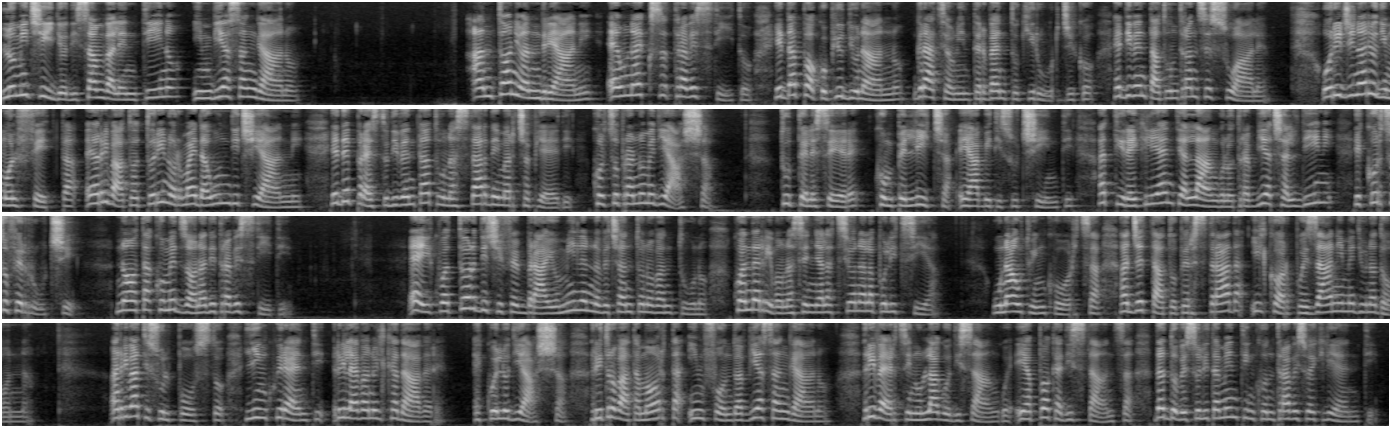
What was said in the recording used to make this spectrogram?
L'omicidio di San Valentino in via Sangano. Antonio Andriani è un ex travestito e da poco più di un anno, grazie a un intervento chirurgico, è diventato un transessuale. Originario di Molfetta, è arrivato a Torino ormai da 11 anni ed è presto diventato una star dei marciapiedi, col soprannome di Ascia. Tutte le sere, con pelliccia e abiti succinti, attira i clienti all'angolo tra via Cialdini e Corso Ferrucci, nota come zona dei travestiti. È il 14 febbraio 1991 quando arriva una segnalazione alla polizia. Un'auto in corsa ha gettato per strada il corpo esanime di una donna. Arrivati sul posto, gli inquirenti rilevano il cadavere. È quello di Ascia, ritrovata morta in fondo a via Sangano, riversa in un lago di sangue e a poca distanza da dove solitamente incontrava i suoi clienti.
